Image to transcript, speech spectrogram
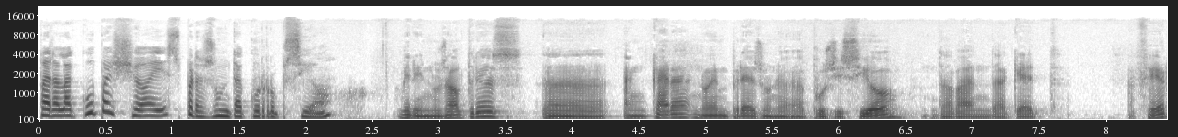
Per a la CUP això és presumpta corrupció? Miri, nosaltres eh, encara no hem pres una posició davant d'aquest afer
